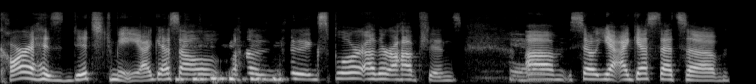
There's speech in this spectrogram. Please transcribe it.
Kara has ditched me. I guess I'll uh, explore other options." yeah. Um, so yeah, I guess that's um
